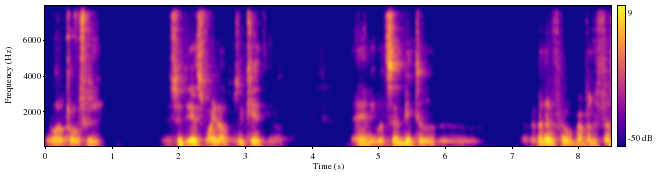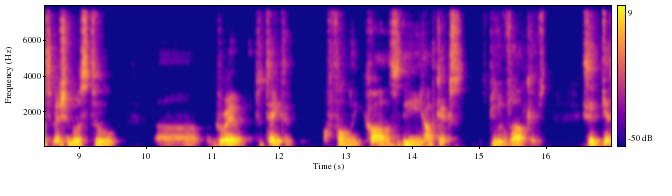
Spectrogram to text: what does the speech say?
You want to approach me?" I said, "Yes, why not?" I was a kid, you know. And he would send me to. I remember the, I remember the first mission was to uh, grab to take from the cars, the hubcaps, beautiful hubcaps. He said, get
